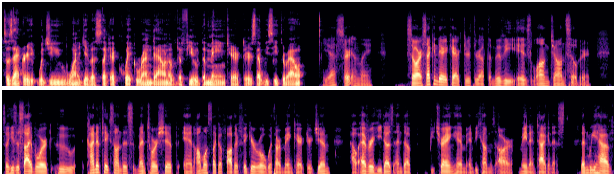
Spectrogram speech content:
So Zachary, would you want to give us like a quick rundown of a few of the main characters that we see throughout? Yeah, certainly. So our secondary character throughout the movie is Long John Silver. So he's a cyborg who kind of takes on this mentorship and almost like a father figure role with our main character Jim. However, he does end up betraying him and becomes our main antagonist. Then we have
